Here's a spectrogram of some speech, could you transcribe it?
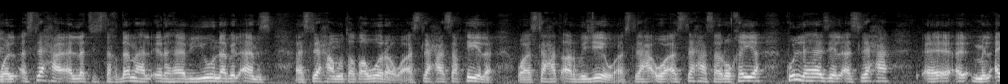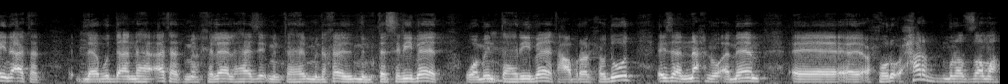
والأسلحة التي استخدمها الإرهابيون بالأمس أسلحة متطورة وأسلحة ثقيلة وأسلحة أر بي جي وأسلحة وأسلحة صاروخية. كل هذه الأسلحة آه، من أين أتت؟ لابد أنها أتت من خلال هذه من من من تسريبات ومن تهريبات عبر الحدود. إذا نحن أمام آه، حرب منظمة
